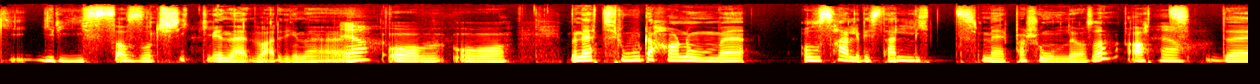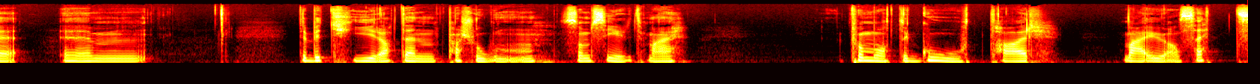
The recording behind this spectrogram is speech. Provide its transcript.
Gris. Altså sånn skikkelig nedverdigende. Ja. Og, og, men jeg tror det har noe med Og særlig hvis det er litt mer personlig også, at Ja. det um, Det betyr at den personen som sier det til meg, på en måte godtar meg uansett.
